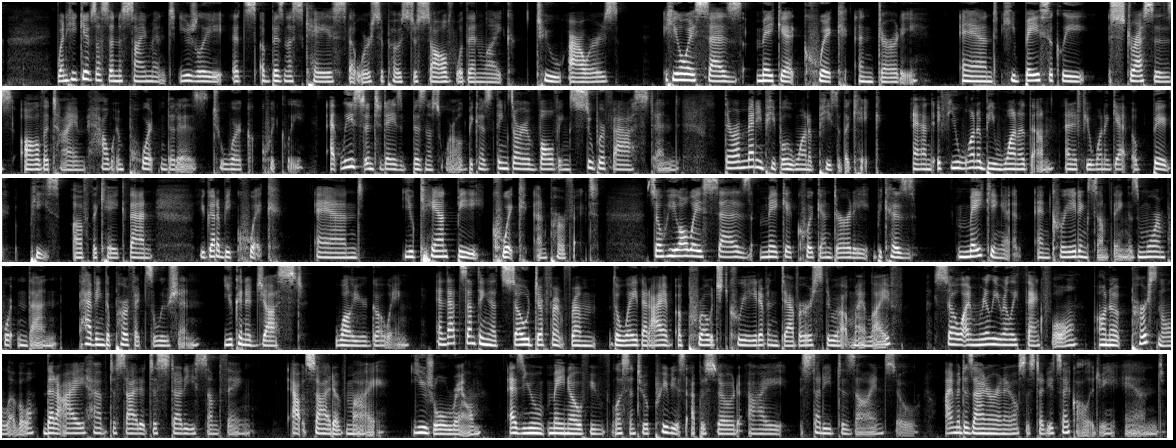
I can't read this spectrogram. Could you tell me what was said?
When he gives us an assignment, usually it's a business case that we're supposed to solve within like two hours. He always says, make it quick and dirty. And he basically stresses all the time how important it is to work quickly, at least in today's business world, because things are evolving super fast and there are many people who want a piece of the cake. And if you want to be one of them, and if you want to get a big piece of the cake, then you got to be quick. And you can't be quick and perfect. So he always says, make it quick and dirty because making it and creating something is more important than having the perfect solution. You can adjust while you're going. And that's something that's so different from the way that I've approached creative endeavors throughout my life. So I'm really, really thankful on a personal level that I have decided to study something outside of my usual realm. As you may know if you've listened to a previous episode, I studied design. So I'm a designer and I also studied psychology. And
